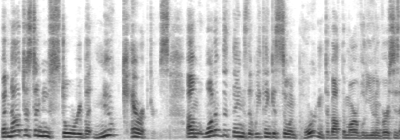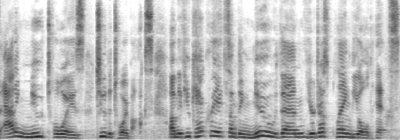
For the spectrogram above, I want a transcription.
but not just a new story, but new characters. Um, one of the things that we think is so important about the Marvel Universe is adding new toys to the toy box. Um, if you can't create something new, then you're just playing the old hits.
